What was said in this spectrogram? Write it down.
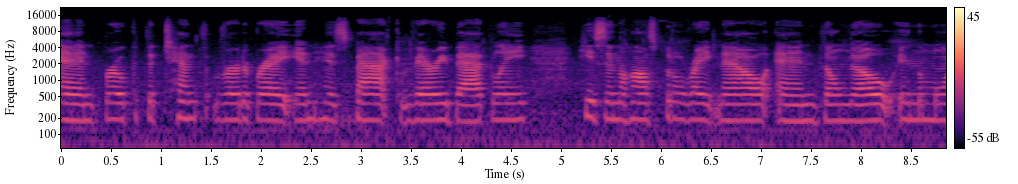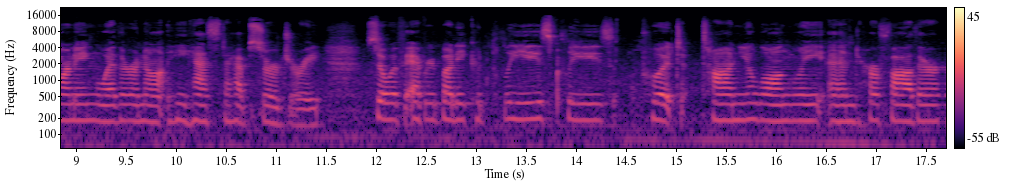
and broke the 10th vertebrae in his back very badly. He's in the hospital right now, and they'll know in the morning whether or not he has to have surgery. So, if everybody could please, please put Tanya Longley and her father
